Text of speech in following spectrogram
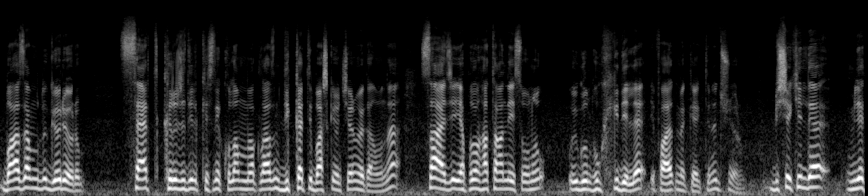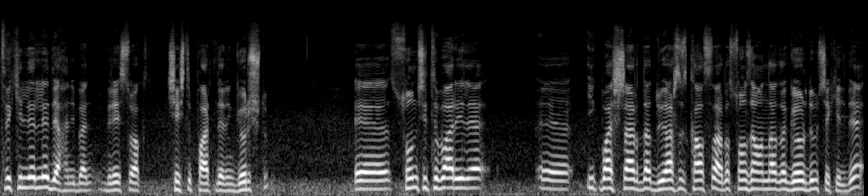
bazen bunu görüyorum. Sert, kırıcı dil kesinlikle kullanmamak lazım. Dikkati başka yön çevirmek anlamında. Sadece yapılan hata neyse onu uygun hukuki dille ifade etmek gerektiğini düşünüyorum. Bir şekilde milletvekilleriyle de hani ben bireysel olarak çeşitli partilerin görüştüm. Ee, sonuç itibariyle e, ilk başlarda duyarsız kalsalar da son zamanlarda gördüğüm şekilde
